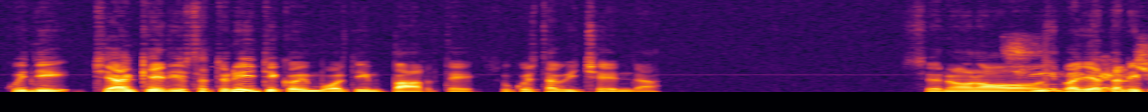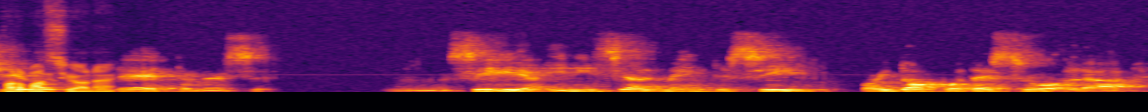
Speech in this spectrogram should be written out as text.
quindi c'è anche gli Stati Uniti coinvolti in parte su questa vicenda, se non ho sì, sbagliato l'informazione. Detto, nel, mm, sì, inizialmente sì, poi dopo adesso la,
